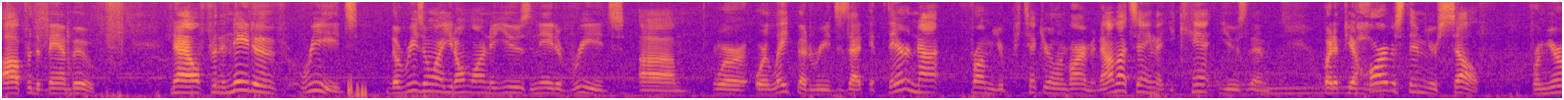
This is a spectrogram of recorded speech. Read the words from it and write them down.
uh, for the bamboo. Now, for the native reeds, the reason why you don't want to use native reeds um, or, or lake bed reeds is that if they're not from your particular environment, now I'm not saying that you can't use them, but if you harvest them yourself from your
